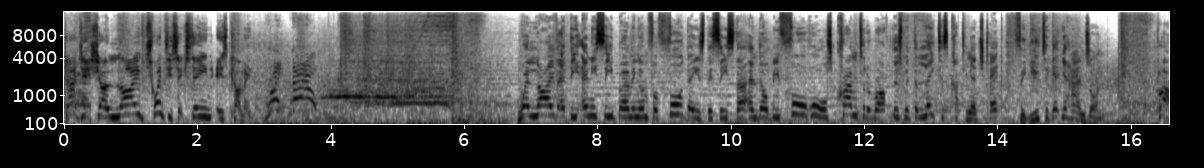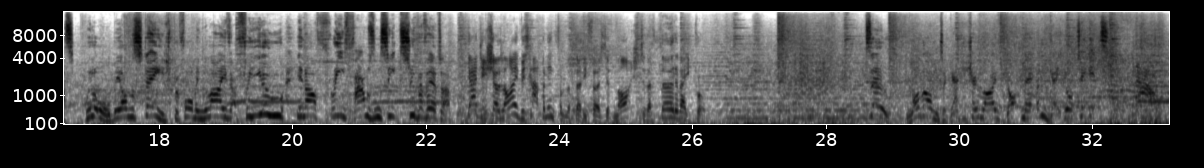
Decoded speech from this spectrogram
Gadget Show Live 2016 is coming. Right now! We're live at the NEC Birmingham for four days this Easter, and there'll be four halls crammed to the rafters with the latest cutting edge tech for you to get your hands on. Plus, we'll all be on stage performing live for you in our 3,000 seat super theatre. Gadget Show Live is happening from the 31st of March to the 3rd of April. So, log on to gadgetshowlive.net and get your tickets now!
